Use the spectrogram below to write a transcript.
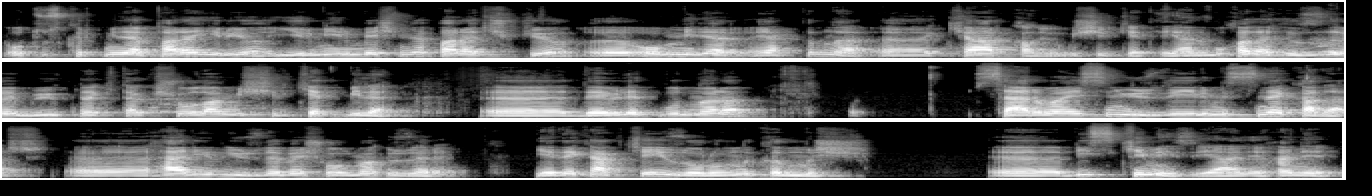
30-40 milyar para giriyor, 20-25 milyar para çıkıyor. E, 10 milyar yakın da e, kar kalıyor bu şirkete. Yani bu kadar hızlı ve büyük nakit akışı olan bir şirket bile e, devlet bunlara sermayesinin %20'sine kadar e, her yıl %5 olmak üzere yedek akçeyi zorunlu kılmış e, biz kimiz? Yani hani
